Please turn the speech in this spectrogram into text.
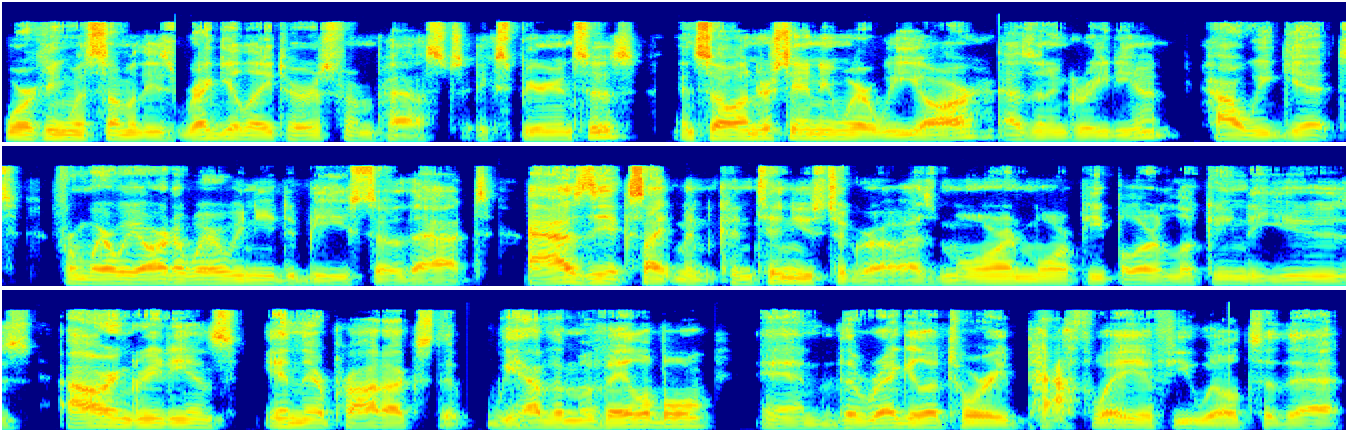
working with some of these regulators from past experiences. And so understanding where we are as an ingredient, how we get from where we are to where we need to be so that as the excitement continues to grow, as more and more people are looking to use our ingredients in their products, that we have them available and the regulatory pathway, if you will, to that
